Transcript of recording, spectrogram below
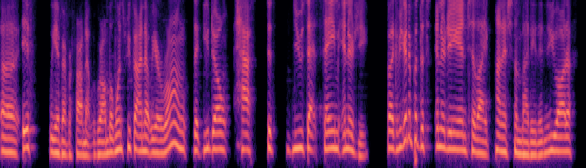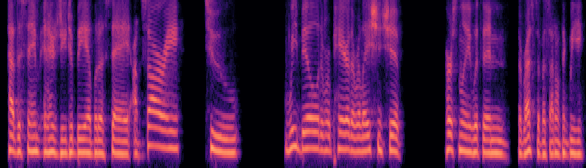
uh if we have ever found out we're wrong but once we find out we are wrong that you don't have to use that same energy like if you're gonna put this energy in to like punish somebody then you ought to have the same energy to be able to say i'm sorry to rebuild and repair the relationship personally within the rest of us i don't think we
